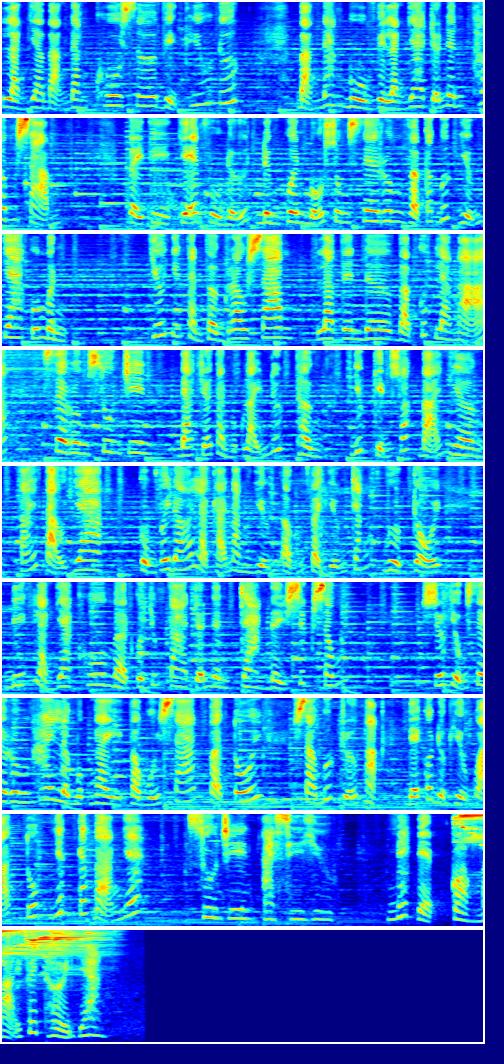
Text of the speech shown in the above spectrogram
làn da bạn đang khô xơ vì thiếu nước. Bạn đang buồn vì làn da trở nên thâm sạm. Vậy thì chị em phụ nữ đừng quên bổ sung serum vào các bước dưỡng da của mình. Chứa những thành phần rau sam, lavender và cúc la mã, serum Sunjin đã trở thành một loại nước thần giúp kiểm soát bã nhờn, tái tạo da, cùng với đó là khả năng dưỡng ẩm và dưỡng trắng vượt trội, biến làn da khô mệt của chúng ta trở nên tràn đầy sức sống. Sử dụng serum hai lần một ngày vào buổi sáng và tối sau bước rửa mặt để có được hiệu quả tốt nhất các bạn nhé. Sunjin I see you. Nét đẹp còn mãi với thời gian.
